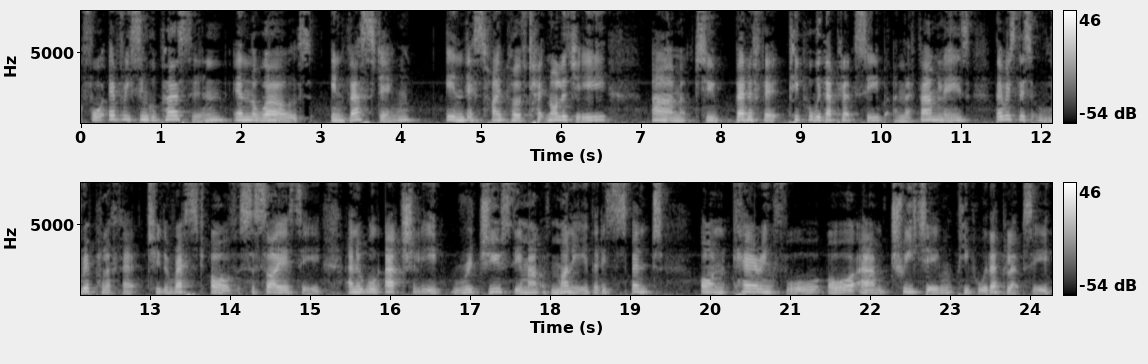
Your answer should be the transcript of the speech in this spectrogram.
for every single person in the world investing in this type of technology, um, to benefit people with epilepsy and their families, there is this ripple effect to the rest of society, and it will actually reduce the amount of money that is spent on caring for or um, treating people with epilepsy,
